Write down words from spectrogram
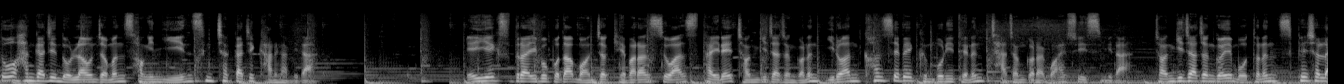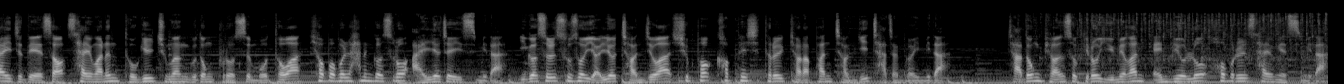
또 한 가지 놀라운 점은 성인 2인 승차까지 가능합니다. AX 드라이브보다 먼저 개발한 스완 스타일의 전기 자전거는 이러한 컨셉의 근본이 되는 자전거라고 할 수 있습니다. 전기 자전거의 모터는 스페셜라이즈드에서 사용하는 독일 중앙구동 브로스 모터와 협업을 하는 것으로 알려져 있습니다. 이것을 수소 연료 전지와 슈퍼 커패시터를 결합한 전기 자전거입니다. 자동 변속기로 유명한 엔비올로 허브를 사용했습니다.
